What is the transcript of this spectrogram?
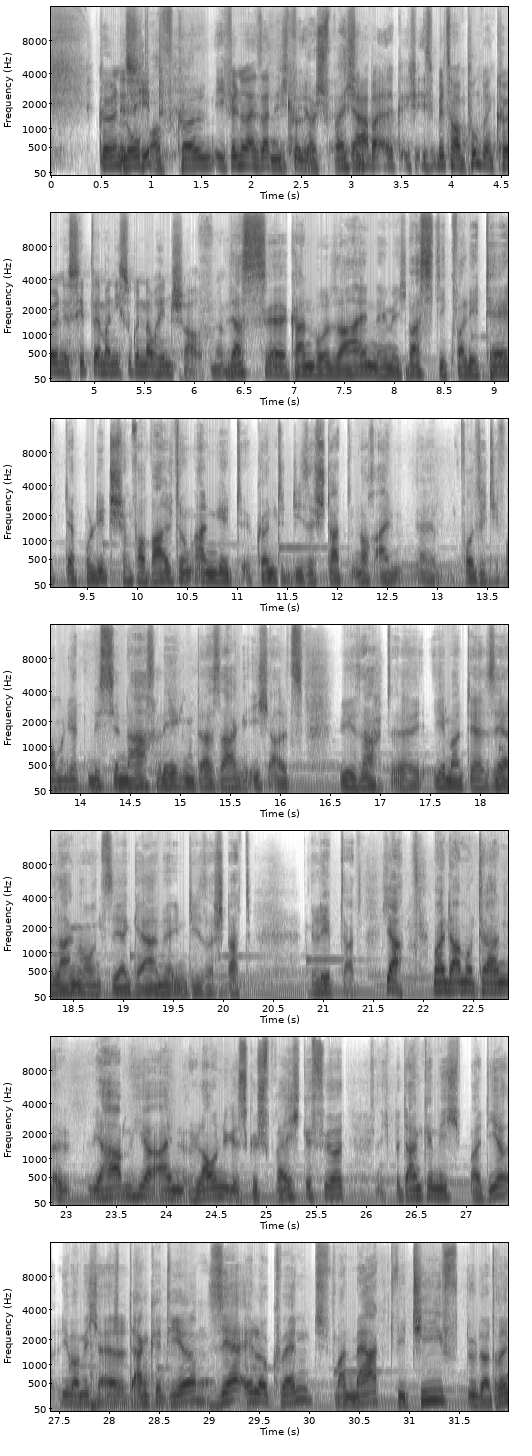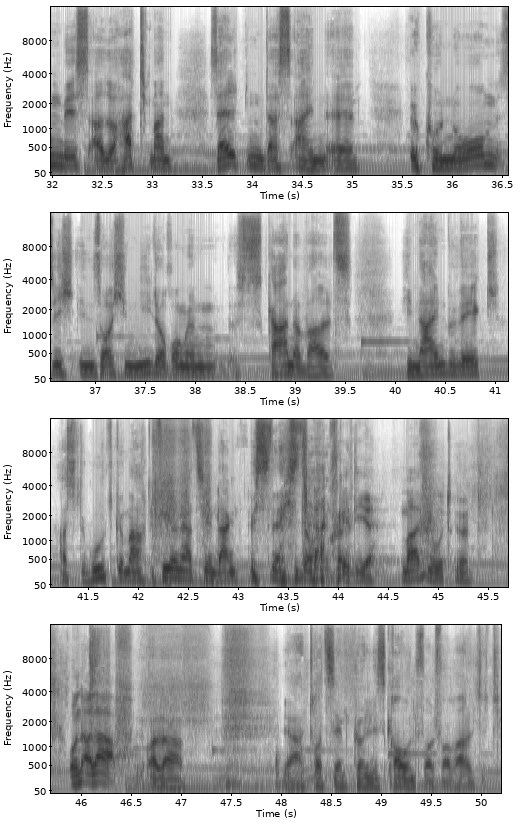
Köln ist Lob hip. Auf Köln ich will nur einen Satz nicht widersprechen. Ja, aber ich, ich will es mal Punkt bringen. Köln ist hip, wenn man nicht so genau hinschaut. Ne? Das äh, kann wohl sein, nämlich was die Qualität der politischen Verwaltung angeht, könnte diese Stadt noch ein, äh, vorsichtig formuliert, ein bisschen nachlegen. Das sage ich als, wie gesagt, äh, jemand, der sehr lange und sehr gerne in dieser Stadt gelebt hat. Ja, meine Damen und Herren, äh, wir haben hier ein launiges Gespräch geführt. Ich bedanke mich bei dir, lieber Michael. Danke dir. Sehr eloquent. Man merkt, wie tief du da drin bist. Also hat man selten, dass ein äh, Ökonom sich in solchen Niederungen des Karnevals hineinbewegt. Hast du gut gemacht. Vielen herzlichen Dank. Bis nächste Woche. Danke dir. Mal gut. Und Alaf. Alaf. Ja, trotzdem, Köln ist grauenvoll verwaltet.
